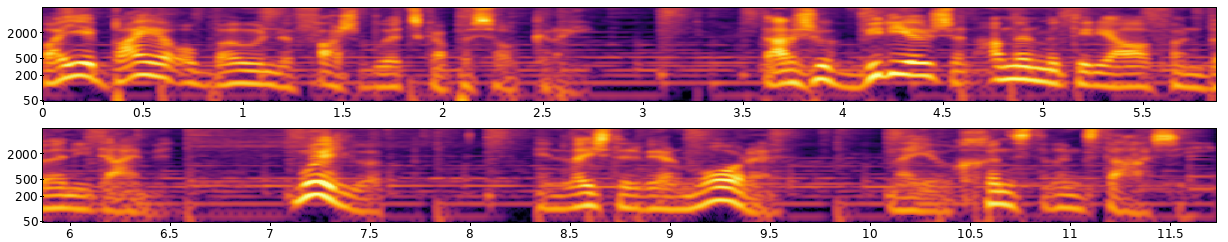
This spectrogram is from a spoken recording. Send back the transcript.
waar jy baie opbouende vars boodskappe sal kry. Daar is ook video's en ander materiaal van Bernie Diamond. Mooi loop en luister weer môre na jou gunstelingstasie.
